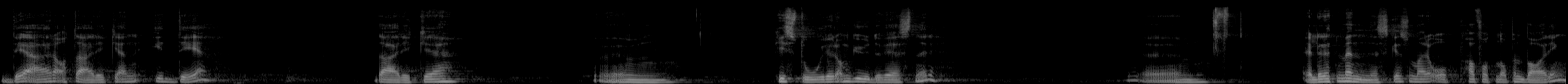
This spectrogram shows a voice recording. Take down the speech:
det er at det er ikke en idé. Det er ikke um, historier om gudevesener. Um, eller et menneske som opp, har fått en åpenbaring.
